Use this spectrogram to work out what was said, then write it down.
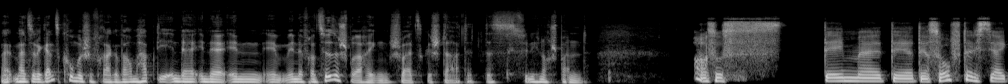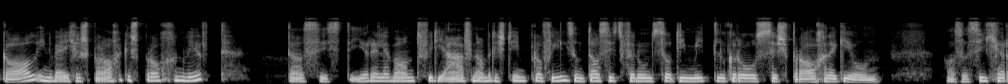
mal, mal so eine ganz komische Frage. Warum habt ihr in der, in der, in, in der französischsprachigen Schweiz gestartet? Das finde ich noch spannend. Also dem, äh, der, der Software ist ja egal, in welcher Sprache gesprochen wird. Das ist irrelevant für die Aufnahme des Stimmprofils und das ist für uns so die mittelgroße Sprachregion. Also sicher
